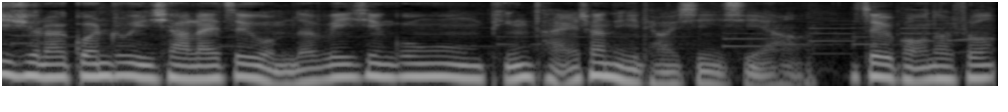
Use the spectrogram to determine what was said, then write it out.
继续来关注一下来自于我们的微信公共平台上的一条信息哈。这位朋友他说：“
